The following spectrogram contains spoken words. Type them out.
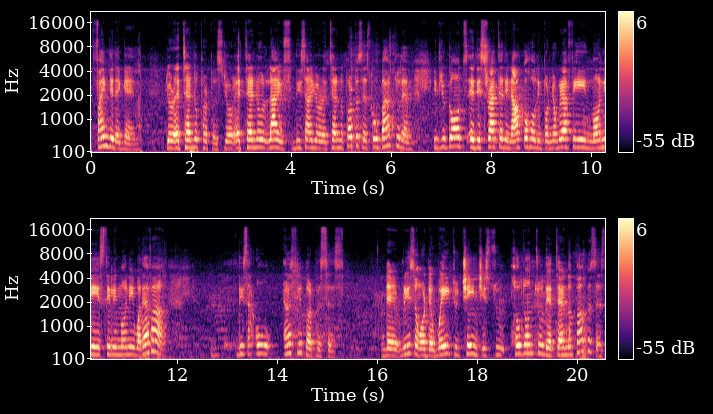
Find it again. Your eternal purpose, your eternal life. These are your eternal purposes. Go back to them. If you got uh, distracted in alcohol, in pornography, in money, stealing money, whatever, these are all earthly purposes. The reason or the way to change is to hold on to the eternal purposes.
